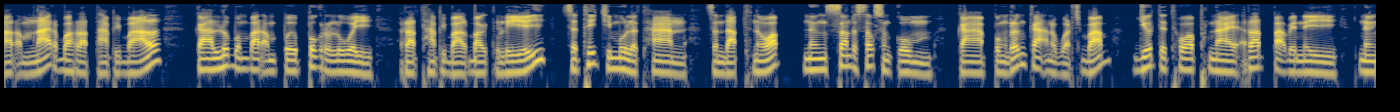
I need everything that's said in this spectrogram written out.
ណត់អំណាចរបស់រដ្ឋាភិបាលការលុបបំបាត់អំពើពុករលួយរដ្ឋាភិបាលបើកទូលាយសិទ្ធិជាមូលដ្ឋានសន្តិភាពធ្នាប់និងសន្តិសុខសង្គមការពង្រឹងការអនុវត្តច្បាប់យុត្តិធម៌ផ្នែករដ្ឋបវេនីនិង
